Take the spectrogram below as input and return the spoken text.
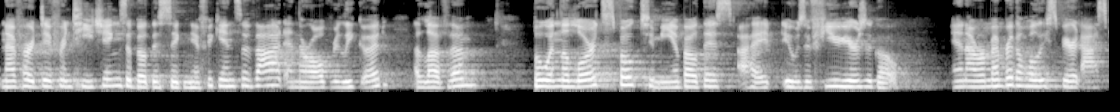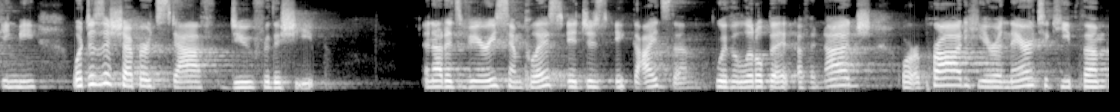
And I've heard different teachings about the significance of that, and they're all really good. I love them. But when the Lord spoke to me about this, I, it was a few years ago. And I remember the Holy Spirit asking me, What does a shepherd's staff do for the sheep? And at its very simplest, it just it guides them with a little bit of a nudge or a prod here and there to keep them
